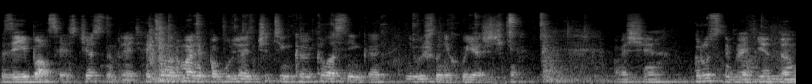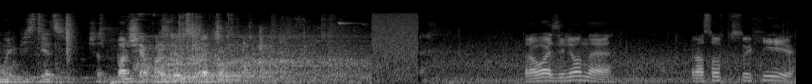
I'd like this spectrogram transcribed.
Заебался, если честно, блядь. Хочу нормально погулять, чутенько, классненько. Не вышло ни хуяшечки. Вообще, грустный, блядь, еду домой, пиздец. Сейчас борща пожрем с. Трава зеленая, кроссовки сухие,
